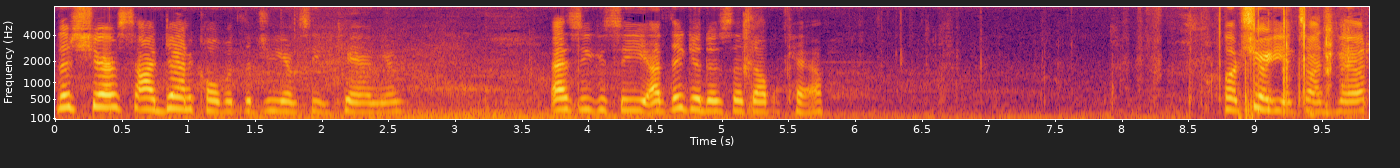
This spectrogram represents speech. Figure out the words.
this shares identical with the GMC Canyon. As you can see, I think it is a double cab. Let's show you inside the bed.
